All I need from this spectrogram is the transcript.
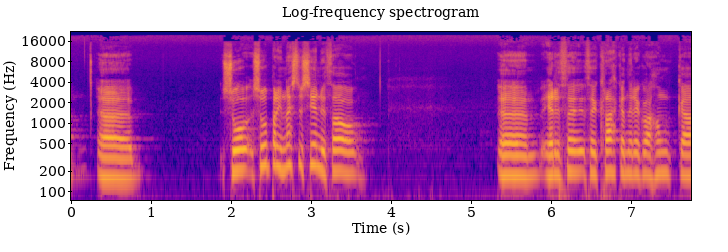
uh, svo, svo bara í næstu senu þá um, eru þau, þau krakkarnir eitthvað að hanga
